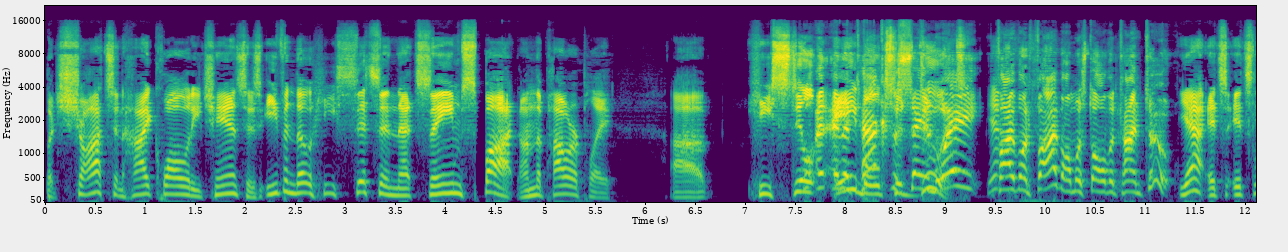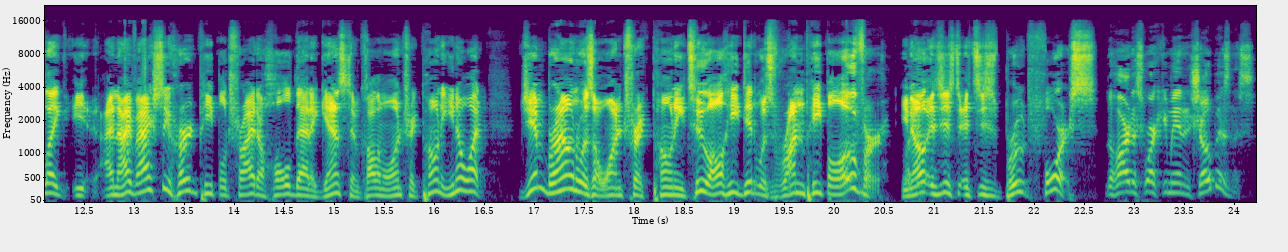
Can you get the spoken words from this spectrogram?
but shots and high quality chances even though he sits in that same spot on the power play uh he's still And, and able to the same do way, it yeah. five on five, almost all the time too. yeah it's it's like and i've actually heard people try to hold that against him call him a one trick pony you know what Jim Brown was a one trick pony too. All he did was run people over. You know, it's just it's just brute force. The hardest working man in show business.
